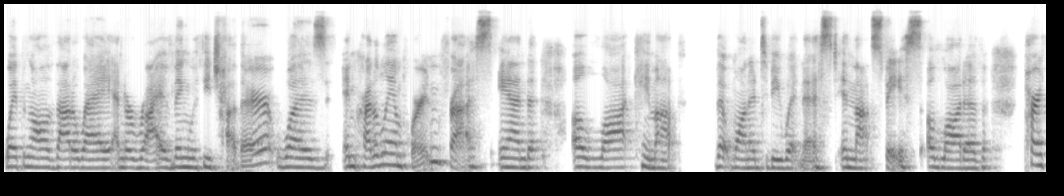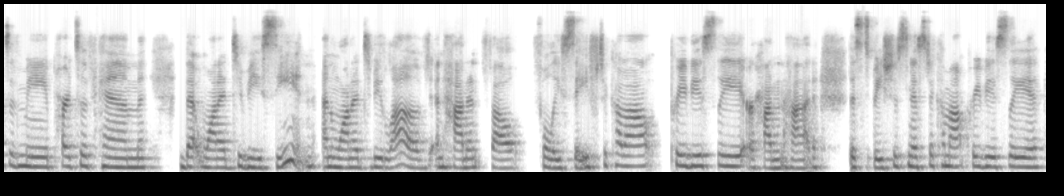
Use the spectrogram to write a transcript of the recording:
wiping all of that away and arriving with each other was incredibly important for us. And a lot came up that wanted to be witnessed in that space. A lot of parts of me, parts of him that wanted to be seen and wanted to be loved and hadn't felt fully safe to come out previously or hadn't had the spaciousness to come out previously.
